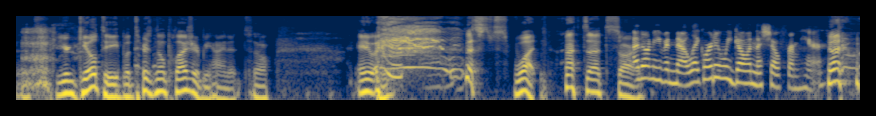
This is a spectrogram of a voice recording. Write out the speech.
It's- you're guilty, but there's no pleasure behind it. So, anyway, that's what. That's, that's sorry. I don't even know. Like, where do we go in the show from here? I don't,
